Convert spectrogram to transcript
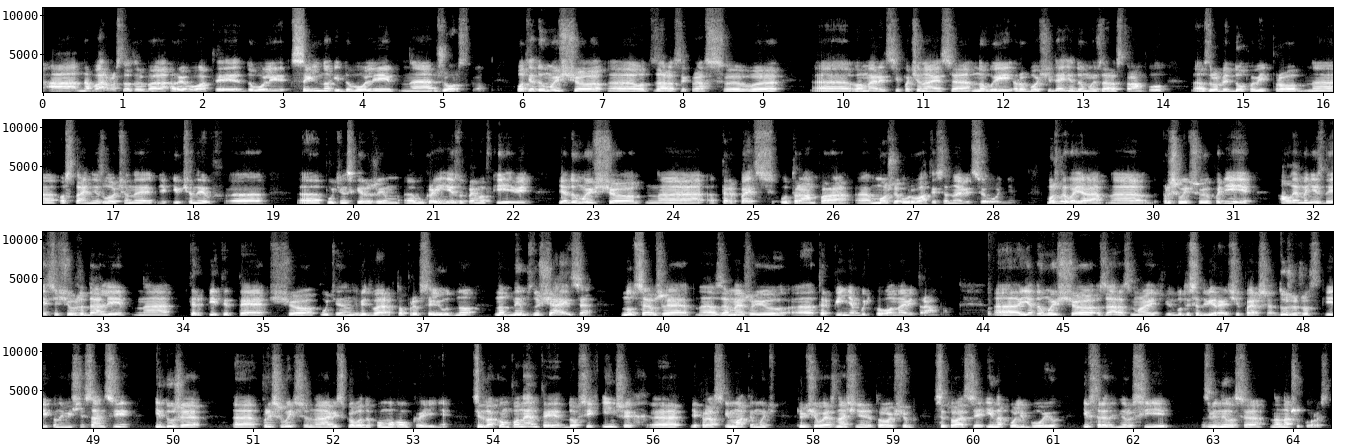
А на варварство треба реагувати доволі сильно і доволі е, жорстко. От я думаю, що е, от зараз якраз в, в Америці починається новий робочий день. Я думаю, зараз Трампу зроблять доповідь про останні злочини, які вчинив путінський режим в Україні, зокрема в Києві. Я думаю, що е, терпець у Трампа е, може урватися навіть сьогодні. Можливо, я е, пришвидшую події, але мені здається, що вже далі терпіти те, що Путін відверто привселюдно над ним знущається. Ну це вже за межею терпіння будь-кого, навіть Трампа. Я думаю, що зараз мають відбутися дві речі: перше, дуже жорсткі економічні санкції, і дуже пришвидшена військова допомога Україні. Ці два компоненти до всіх інших е, якраз і матимуть ключове значення для того, щоб ситуація і на полі бою, і всередині Росії змінилася на нашу користь.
